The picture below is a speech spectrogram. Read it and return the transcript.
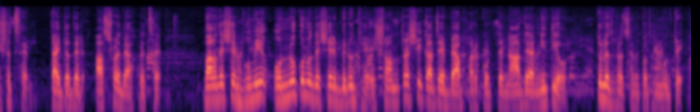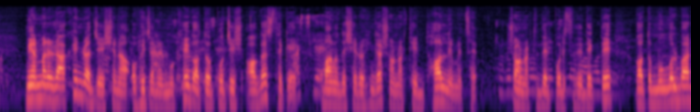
এসেছে, তাই তাদের আশ্রয় দেওয়া হয়েছে। বাংলাদেশের ভূমি অন্য কোনো দেশের বিরুদ্ধে সন্ত্রাসী কাজে ব্যবহার করতে না দেওয়ার নীতিও তুলে ধরেছেন প্রধানমন্ত্রী। মিয়ানমারের রাখাইন রাজ্যে সেনা অভিযানের মুখে গত পঁচিশ অগস্ট থেকে বাংলাদেশের রোহিঙ্গা শরণার্থীর ঢল নেমেছে। শরণার্থীদের পরিস্থিতি দেখতে গত মঙ্গলবার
